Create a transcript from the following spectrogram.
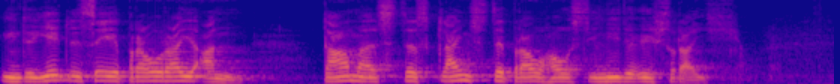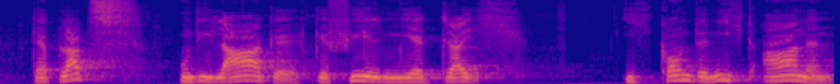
in der Jedleseer Brauerei an, damals das kleinste Brauhaus in Niederösterreich. Der Platz und die Lage gefielen mir gleich. Ich konnte nicht ahnen,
